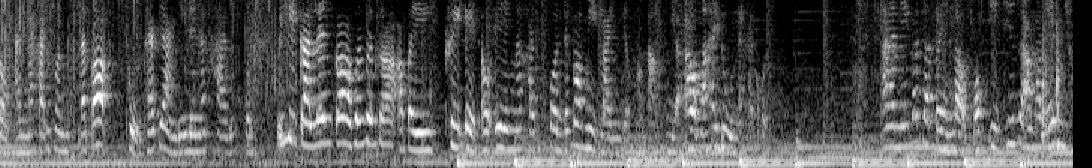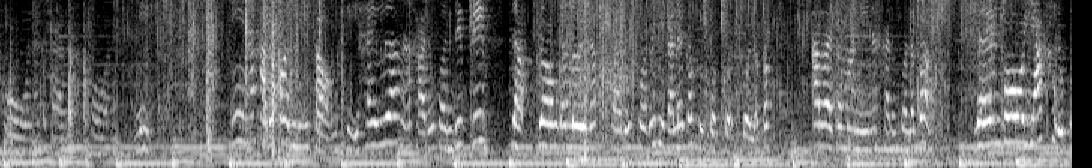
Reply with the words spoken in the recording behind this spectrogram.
สองอันนะคะ ทุกคนแล้วก็ถุงแพ็คอย่างดีเลยนะคะ ทุกคนวิธีการเล่นก็เพื่อนๆก็เอาไปครีเอทเอาเองนะคะทุกคนแล้วก็มีอีกลายหนึ่งเดี๋ยวเอาเดี๋ยวเอามาให้ดูนะคะทุกคนอันนี้ก็จะเป็นเหล่าป๊อกอิดที่จะเอามาเล่นโชว์นะคะทุกคนนี่นี่นะคะ ทุกคนมีสองสีให้เลือกนะคะ ทุกคนรีบๆ จับจองกันเลยนะคะทุกคนวิธีการเล่นก็คือกดกดกดแล้วก็อะไรประมาณนี้นะคะ ทุกคนแล้วก็เรนโบว์ยักษ์ค่ะทุกค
